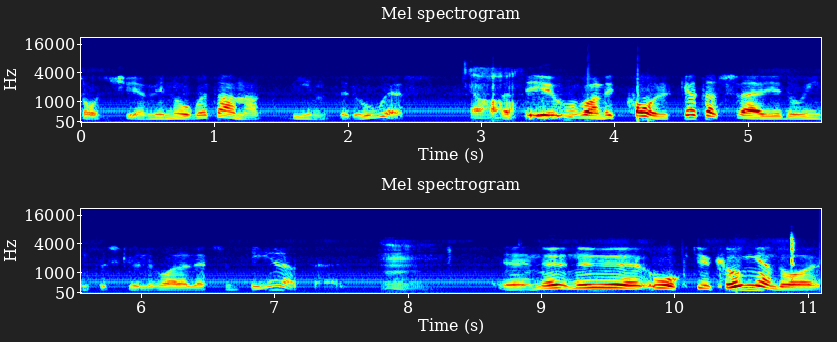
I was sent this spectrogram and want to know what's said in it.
Sochi än vid något annat vinter-OS. Så det är ovanligt korkat att Sverige då inte skulle vara representerat där. Mm. Eh, nu, nu åkte ju kungen då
